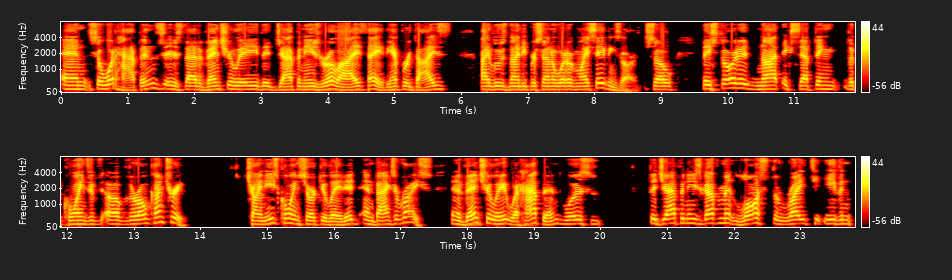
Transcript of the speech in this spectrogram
And so what happens is that eventually the Japanese realize, hey, the emperor dies, I lose 90% of whatever my savings are. So they started not accepting the coins of, of their own country. Chinese coins circulated and bags of rice. And eventually what happened was the Japanese government lost the right to even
